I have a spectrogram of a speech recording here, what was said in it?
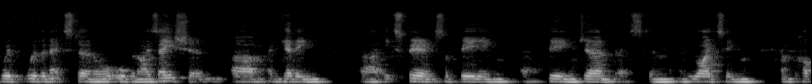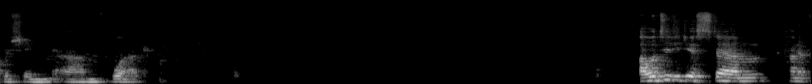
with, with an external organisation um, and getting uh, experience of being uh, being a journalist and, and writing and publishing um, work. I wanted to just um, kind of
